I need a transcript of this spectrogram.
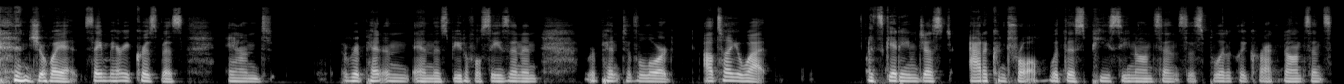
enjoy it, say Merry Christmas, and repent in, in this beautiful season and repent to the Lord. I'll tell you what, it's getting just out of control with this PC nonsense, this politically correct nonsense.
